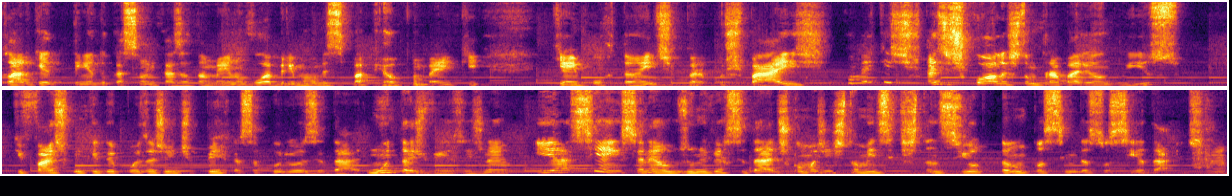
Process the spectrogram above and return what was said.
Claro que tem educação em casa também, não vou abrir mão desse papel também que, que é importante para os pais. Como é que as escolas estão trabalhando isso? Que faz com que depois a gente perca essa curiosidade, muitas vezes, né? E a ciência, né? As universidades, como a gente também se distanciou tanto assim da sociedade, né?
